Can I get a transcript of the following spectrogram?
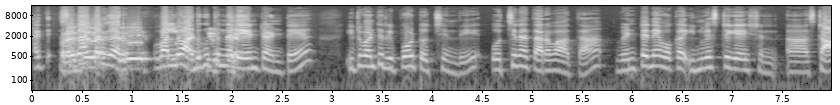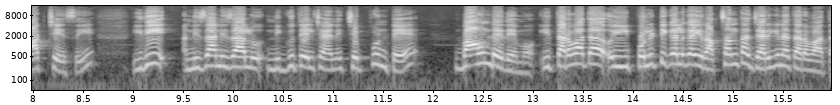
గారు ప్రజలకు వాళ్ళు అడుగుతున్నది. ఏంటంటే ఇటువంటి రిపోర్ట్ వచ్చింది. వచ్చిన తర్వాత వెంటనే ఒక ఇన్వెస్టిగేషన్ స్టార్ట్ చేసి ఇది నిజానిజాలు నిగ్గు తేల్చాయని చెప్పుంటే బాగుండేదేమో. ఈ తర్వాత ఈ పొలిటికల్గా ఈ రచ్చంతా జరిగిన తర్వాత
